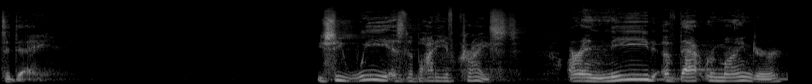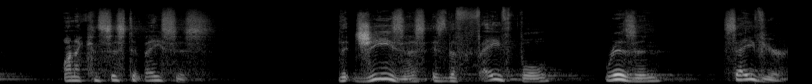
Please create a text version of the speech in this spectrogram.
today. You see, we as the body of Christ are in need of that reminder on a consistent basis that Jesus is the faithful, risen Savior.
